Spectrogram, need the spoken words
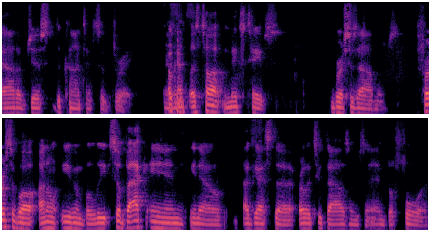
out of just the context of Drake. And okay. Let's talk mixtapes versus albums. First of all, I don't even believe so back in, you know, I guess the early 2000s and before,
